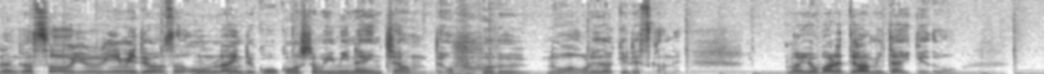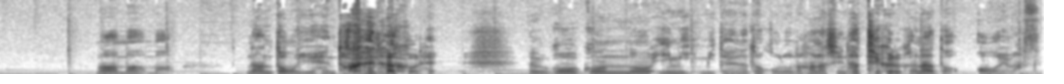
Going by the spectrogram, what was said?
なんかそういう意味ではさオンラインで合コンしても意味ないんちゃうんって思うのは俺だけですかねまあ呼ばれてはみたいけどまあまあまあ何とも言えへんとこやなこれ合コンの意味みたいなところの話になってくるかなと思います。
